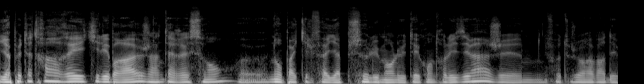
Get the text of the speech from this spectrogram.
Il y a peut-être un rééquilibrage intéressant. Euh, non pas qu'il faille absolument lutter contre les images, il faut toujours avoir des,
